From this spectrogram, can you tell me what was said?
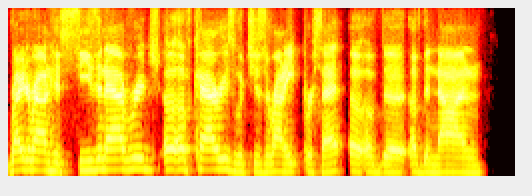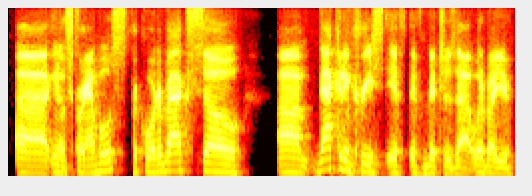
right around his season average of carries, which is around eight percent of the of the non uh, you know scrambles for quarterbacks. So um, that could increase if if Mitchell's out. What about you?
